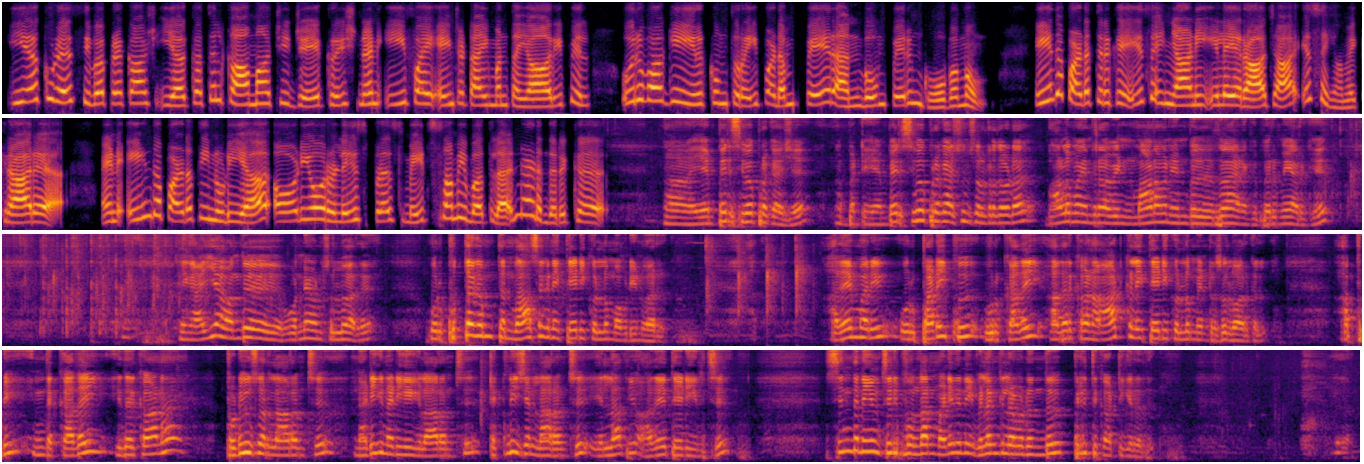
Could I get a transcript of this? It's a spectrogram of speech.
இயக்குனர் சிவபிரகாஷ் இயக்கத்தில் Kamatchi Jayakrishnan E five entertainment தயாரிப்பில் உருவாகி இருக்கும் திரைப்படம் பேரன்பும் பெருங்கோபமும். இந்த படத்திற்கு இசை ஞானி இளையராஜா இசையமைக்கிறாரு. அண்ட் இந்த படத்தினுடைய ஆடியோ ரிலீஸ் பிரஸ் மீட் சமீபத்துல நடந்திருக்கு. என் பேர் சிவபிரகாஷ். பட் என் பேர் சிவபிரகாஷ்னு சொல்கிறதோட பாலமகேந்திராவின் மாணவன் என்பது தான் எனக்கு பெருமையாக இருக்குது எங்கள் ஐயா வந்து ஒன்றே ஒன்று சொல்லுவார். ஒரு புத்தகம் தன் வாசகனை தேடிக்கொள்ளும் அப்படின்வார் அதே மாதிரி ஒரு படைப்பு ஒரு கதை அதற்கான ஆட்களை தேடிக்கொள்ளும் என்று சொல்வார்கள். அப்படி இந்த கதை இதற்கான ப்ரொடியூசரில் ஆரம்பித்து நடிகை நடிகைகள் ஆரம்பித்து டெக்னீஷியனில் ஆரம்பித்து எல்லாத்தையும் அதே தேடிருச்சு. சிந்தனையும் சிரிப்பும் தான் மனிதனை விலங்கிலிருந்து பிரித்து காட்டுகிறது.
